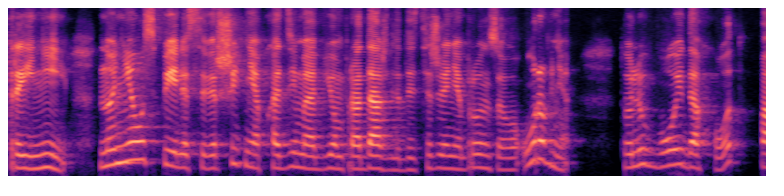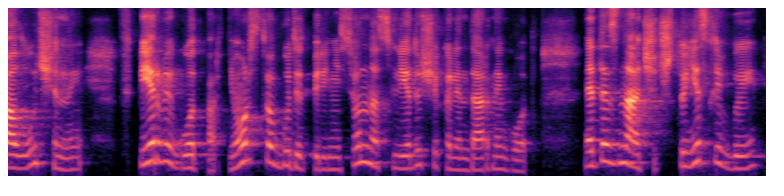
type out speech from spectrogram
трейни, но не успели совершить необходимый объем продаж для достижения бронзового уровня, то любой доход полученный в первый год партнерства, будет перенесен на следующий календарный год. Это значит, что если вы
